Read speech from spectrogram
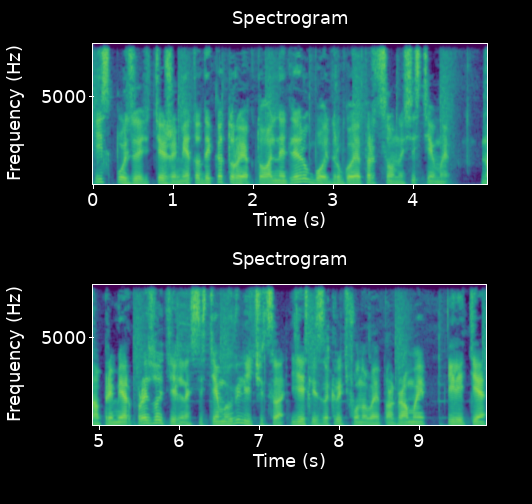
и используя те же методы, которые актуальны для любой другой операционной системы. Например, производительность системы увеличится, если закрыть фоновые программы или те,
